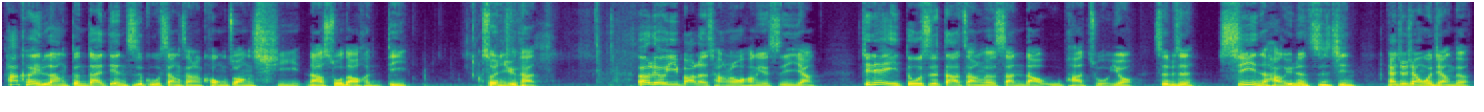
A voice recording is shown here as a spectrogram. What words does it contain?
它可以让等待电子股上涨的空窗期那缩到很低。所以你去看二六一八的长荣行也是一样，今天一度是大涨了三到五趴左右，是不是吸引航运的资金？那就像我讲的，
